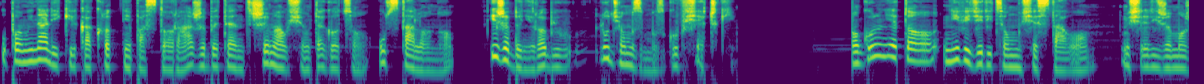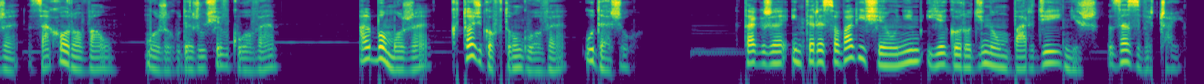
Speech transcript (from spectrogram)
upominali kilkakrotnie pastora, żeby ten trzymał się tego, co ustalono i żeby nie robił ludziom z mózgów sieczki. Ogólnie to nie wiedzieli, co mu się stało. Myśleli, że może zachorował, może uderzył się w głowę, albo może ktoś go w tą głowę uderzył. Także interesowali się nim i jego rodziną bardziej niż zazwyczaj.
